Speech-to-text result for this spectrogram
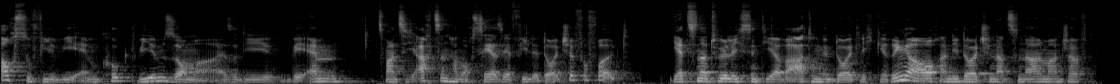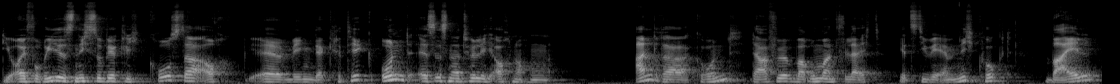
auch so viel WM guckt wie im Sommer. Also die WM 2018 haben auch sehr, sehr viele Deutsche verfolgt. Jetzt natürlich sind die Erwartungen deutlich geringer auch an die deutsche Nationalmannschaft. Die Euphorie ist nicht so wirklich groß da, auch äh, wegen der Kritik. Und es ist natürlich auch noch ein anderer Grund dafür, warum man vielleicht jetzt die WM nicht guckt, weil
